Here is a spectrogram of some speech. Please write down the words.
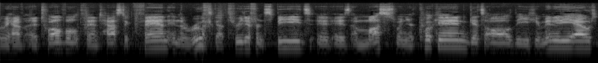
We have a 12 volt fantastic fan in the roof. It's got three different speeds. It is a must when you're cooking, gets all the humidity out,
